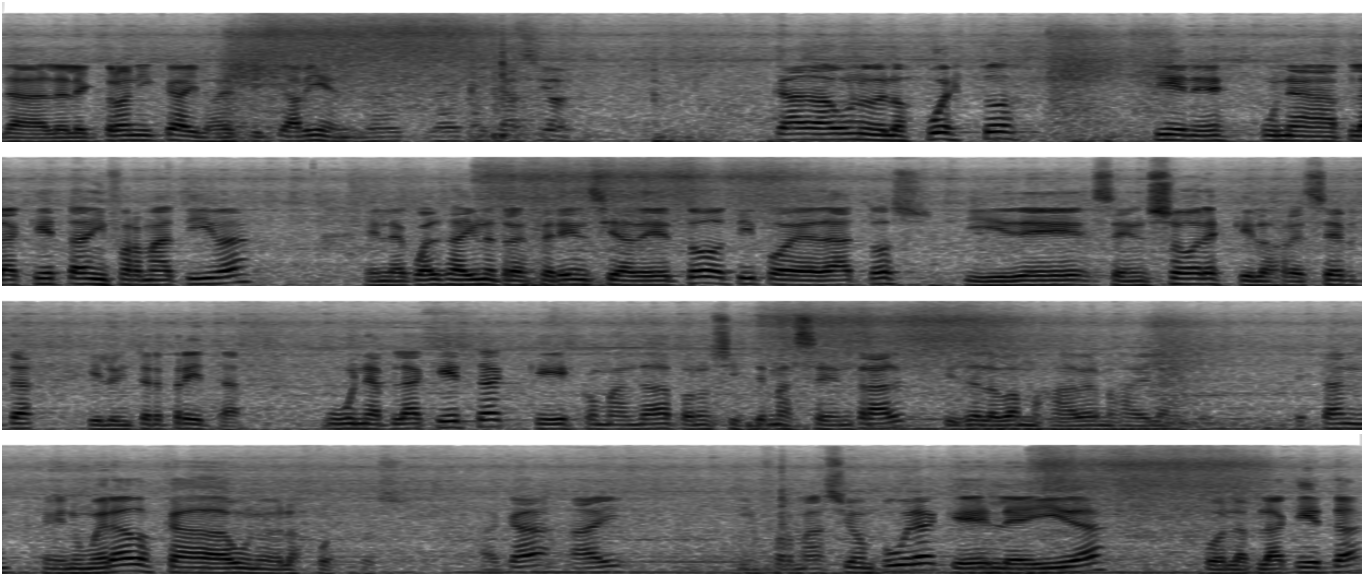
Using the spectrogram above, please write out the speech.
la, electrónica y los explica bien, la explicación. Cada uno de los puestos tiene una plaqueta informativa en la cual hay una transferencia de todo tipo de datos y de sensores que los recepta y lo interpreta. Una plaqueta que es comandada por un sistema central, que ya lo vamos a ver más adelante. Están enumerados cada uno de los puestos. Acá hay información pura que es leída por la plaqueta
